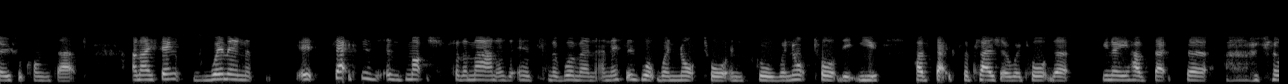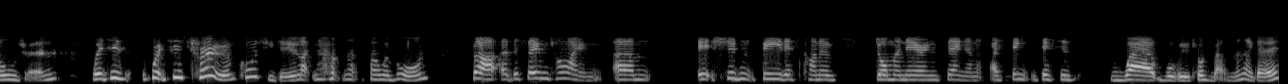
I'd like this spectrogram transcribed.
social concept. And I think women, it sex is as much for the man as it is for the woman. And this is what we're not taught in school. We're not taught that you have sex for pleasure. We're taught that you know you have sex to have children which is which is true of course you do like that's how we're born but at the same time um it shouldn't be this kind of domineering thing and i think this is where what we were talking about a minute ago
